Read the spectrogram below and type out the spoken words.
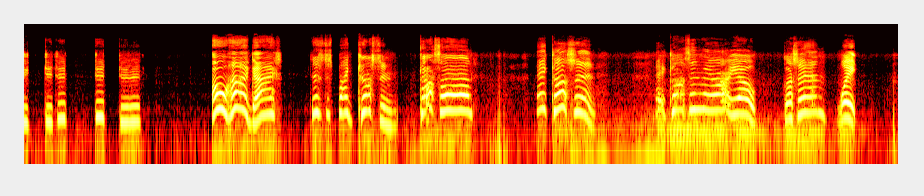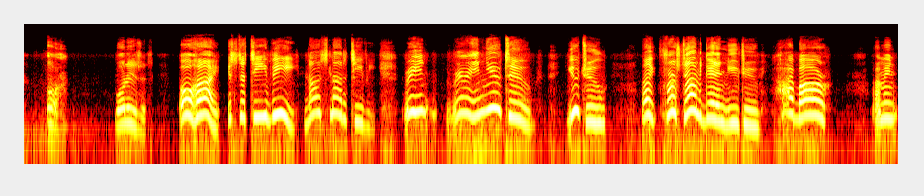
Oh, hi guys. This is my cousin. Cousin! Hey, cousin! Hey, cousin, where are you? Cousin? Wait. Ugh. What is it? Oh, hi. It's the TV. No, it's not a TV. We're in, we're in YouTube. YouTube? Like, first time to get in YouTube. Hi, Bar. I mean,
